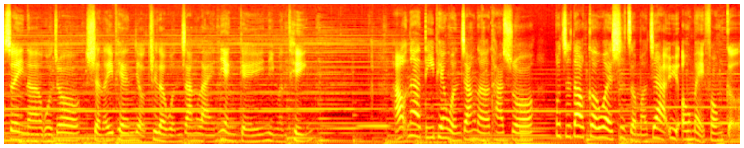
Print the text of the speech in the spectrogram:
所以呢，我就选了一篇有趣的文章来念给你们听。好，那第一篇文章呢，他说：“不知道各位是怎么驾驭欧美风格？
